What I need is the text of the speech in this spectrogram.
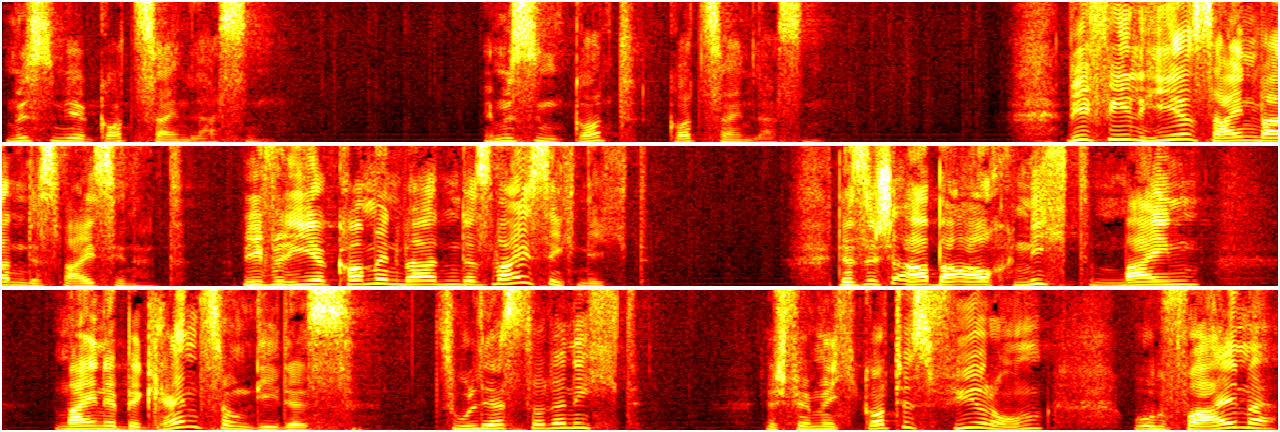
müssen wir Gott sein lassen. Wir müssen Gott Gott sein lassen. Wie viel hier sein werden, das weiß ich nicht. Wie viel hier kommen werden, das weiß ich nicht. Das ist aber auch nicht mein, meine Begrenzung, die das zulässt oder nicht. Das ist für mich Gottes Führung, wo vor allem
